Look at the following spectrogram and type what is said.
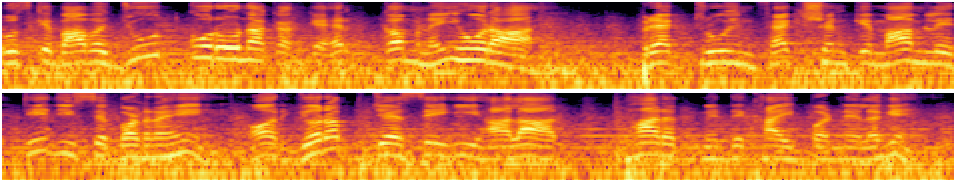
उसके बावजूद कोरोना का कहर कम नहीं हो रहा है। ब्रेक थ्रू इन्फेक्शन के मामले तेज़ी से बढ़ रहे हैं और यूरोप जैसे ही हालात भारत में दिखाई पड़ने लगे हैं।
